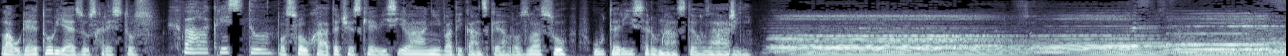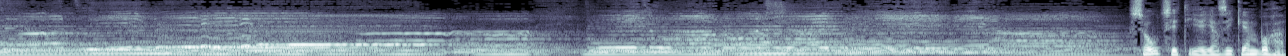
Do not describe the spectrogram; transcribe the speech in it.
Laudetur Jezus Christus. Chvála Kristu. Posloucháte české vysílání Vatikánského rozhlasu v úterý 17. září. Soucit je jazykem Boha,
